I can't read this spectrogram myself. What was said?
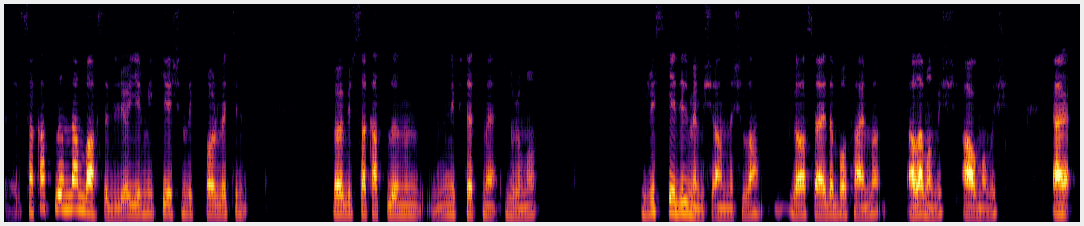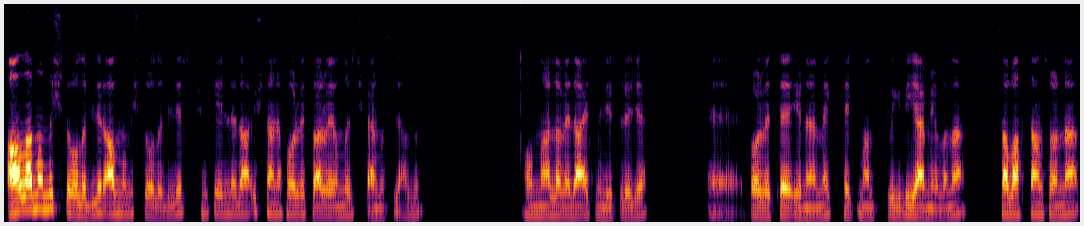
e, sakatlığından bahsediliyor. 22 yaşındaki forvetin böyle bir sakatlığının nüksetme durumu risk edilmemiş anlaşılan. Galatasaray'da Botheim'ı alamamış, almamış. Yani alamamış da olabilir, almamış da olabilir. Çünkü elinde daha 3 tane forvet var ve onları çıkarması lazım. Onlarla veda etmediği sürece e, forvete yönelmek pek mantıklı gibi gelmiyor bana. Sabahtan sonra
